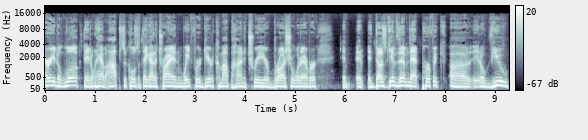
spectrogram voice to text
area to look. They don't have obstacles that they got to try and wait for a deer to come out behind a tree or brush or whatever. It, it, it does give them that perfect, uh, you know, view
